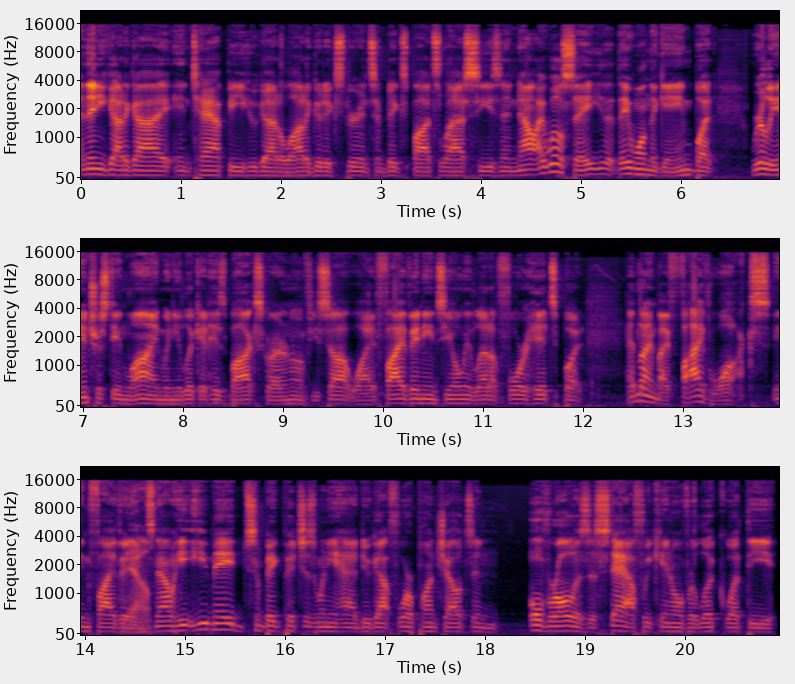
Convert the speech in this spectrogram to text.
And then you got a guy in Tappy who got a lot of good experience in big spots last season. Now, I will say that they won the game, but really interesting line when you look at his box score. I don't know if you saw it, Wyatt. Five innings, he only let up four hits, but headlined by five walks in five innings. Yeah. Now, he, he made some big pitches when he had to, got four punch outs, and overall as a staff, we can't overlook what the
